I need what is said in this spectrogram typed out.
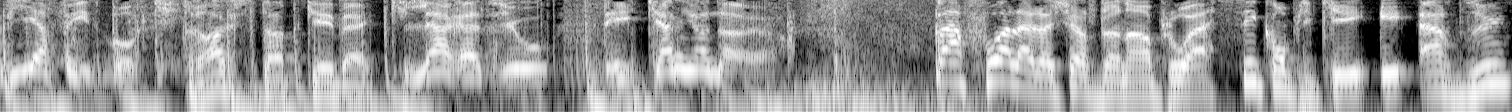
via Facebook. Truck Stop Québec, la radio des camionneurs. Parfois, la recherche d'un emploi, c'est compliqué et ardu.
